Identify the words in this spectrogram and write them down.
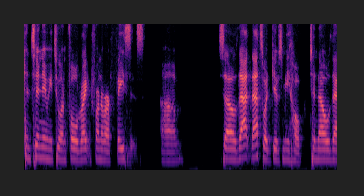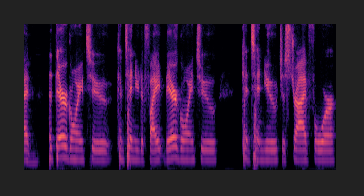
continuing to unfold right in front of our faces. Um, so that that's what gives me hope to know that Mhm. that they're going to continue to fight. They're going to continue to strive for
